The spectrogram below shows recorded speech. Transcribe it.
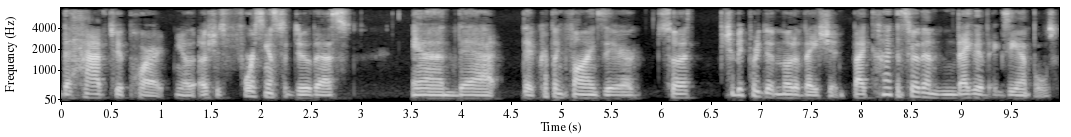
the have to part. You know, OSHA's forcing us to do this, and that the crippling fines there. So it should be pretty good motivation. But I kind of consider them negative examples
